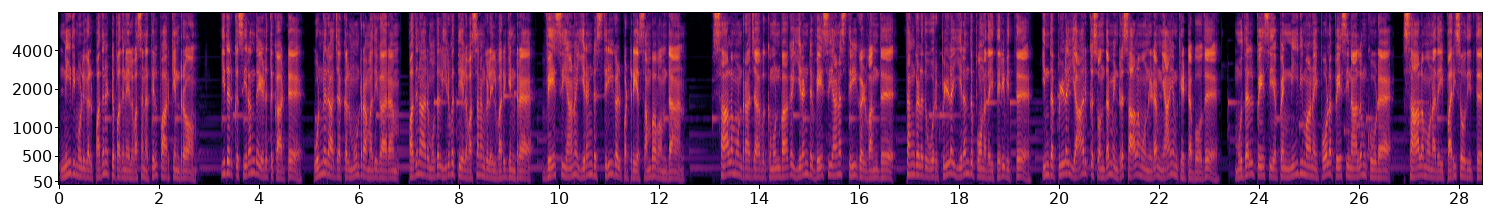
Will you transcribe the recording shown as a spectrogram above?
நீதிமொழிகள் பதினெட்டு பதினேழு வசனத்தில் பார்க்கின்றோம். இதற்கு சிறந்த எடுத்துக்காட்டு ஒன்னு ராஜாக்கள் மூன்றாம் அதிகாரம் பதினாறு முதல் இருபத்தி ஏழு வசனங்களில் வருகின்ற வேசியான இரண்டு ஸ்திரீகள் பற்றிய சம்பவம்தான். சாலமோன் ராஜாவுக்கு முன்பாக இரண்டு வேசியான ஸ்திரீகள் வந்து தங்களது ஒரு பிள்ளை இறந்து போனதை தெரிவித்து இந்த பிள்ளை யாருக்கு சொந்தம் என்று சாலமோனிடம் நியாயம் கேட்டபோது முதல் பேசிய பெண் நீதிமானைப் போல பேசினாலும் கூட சாலமோன் அதை பரிசோதித்து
